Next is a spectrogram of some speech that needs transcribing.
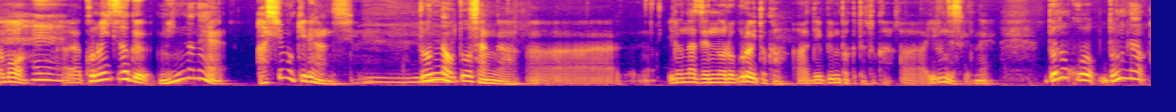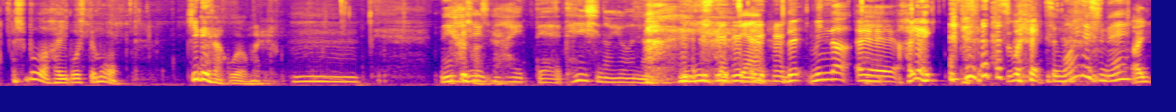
ーもう、えーこの一族みんなね足も綺麗なんですよ。どんなお父さんがあーいろんな全能ロブロイとかディープインパクトとかあーいるんですけどね。どの子どんな脂肪が配合しても綺麗な子が生まれる。うん。ね、羽が入って天使のようなミリスタちゃん。でみんな、えー、早い。すごい。すごいですね。はい。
